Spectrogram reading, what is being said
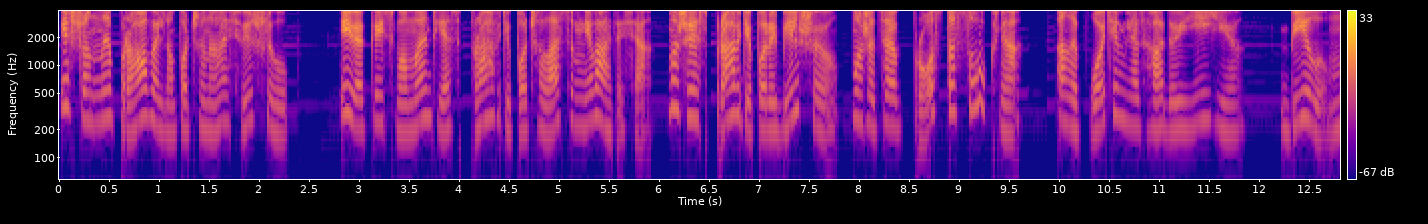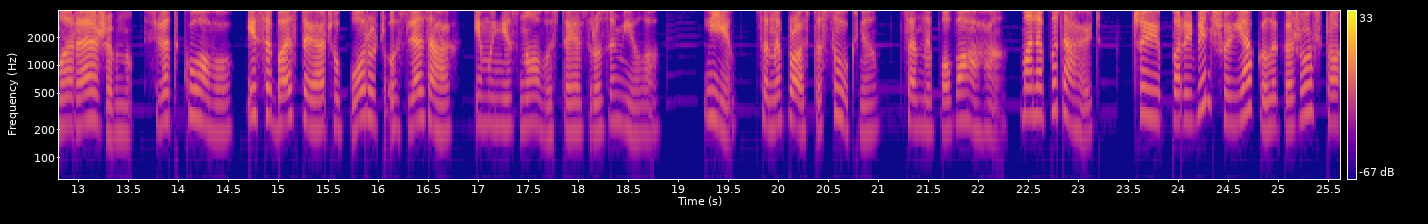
і що неправильно починаю свій шлюб. І в якийсь момент я справді почала сумніватися. Може, я справді перебільшую, може, це просто сукня, але потім я згадую її білу, мережевну, святкову, і себе стоячу поруч у сльозах, і мені знову стає зрозуміло. Ні, це не просто сукня, це неповага. Мене питають, чи перебільшую я, коли кажу, що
